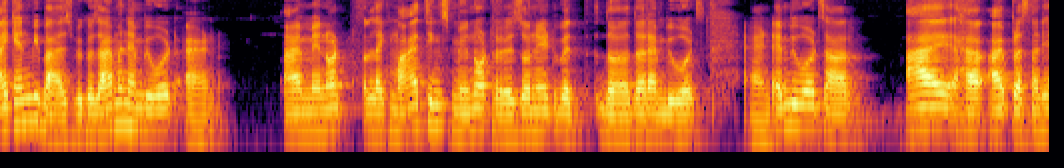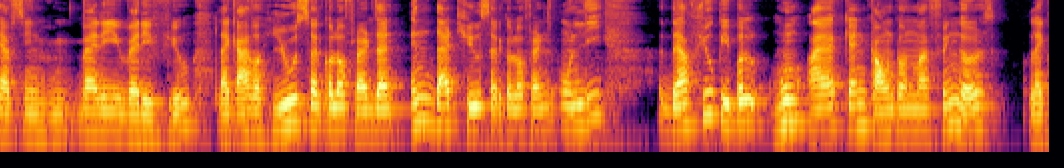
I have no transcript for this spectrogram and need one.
i can be biased because i'm an ambivert and i may not like my things may not resonate with the other ambiverts. And ambiverts are i have i personally have seen very very few. Like i have a huge circle of friends and in that huge circle of friends only there are few people whom i can count on my fingers like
